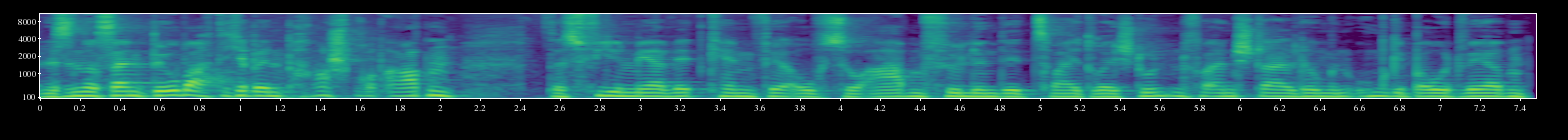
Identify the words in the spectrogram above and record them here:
Das ist interessant, beobachte ich aber in ein paar Sportarten, dass viel mehr Wettkämpfe auf so abendfüllende zwei, drei Stunden Veranstaltungen umgebaut werden,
